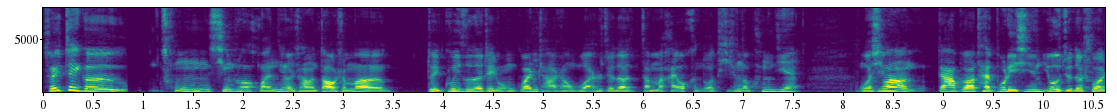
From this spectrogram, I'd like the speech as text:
所以这个从行车环境上到什么对规则的这种观察上，我是觉得咱们还有很多提升的空间。我希望大家不要太玻璃心，又觉得说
